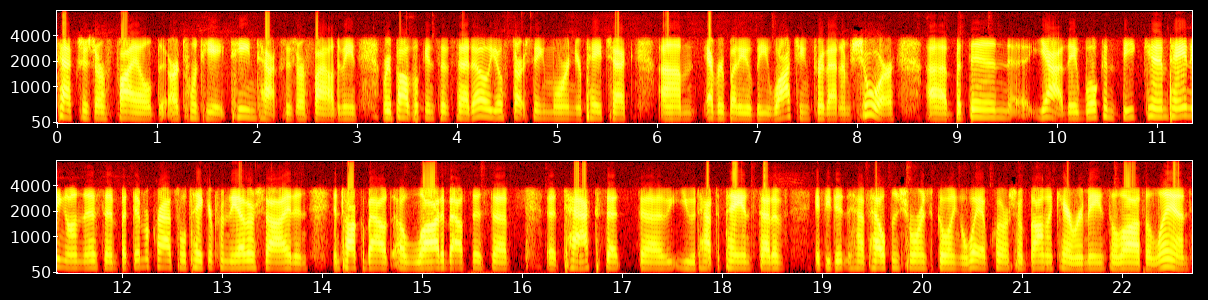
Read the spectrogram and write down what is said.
taxes are filed. Our 2018 taxes are filed. I mean, Republicans have said, "Oh, you'll start seeing more in your paycheck." Um, everybody will be watching for that, I'm sure. Uh, but then, uh, yeah, they will can be campaigning on this, and but Democrats will take it from the other side and and talk about a lot about this uh, uh, tax that uh, you would have to pay instead of if you didn't have health insurance going away. Of course, Obamacare remains the law of the land,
